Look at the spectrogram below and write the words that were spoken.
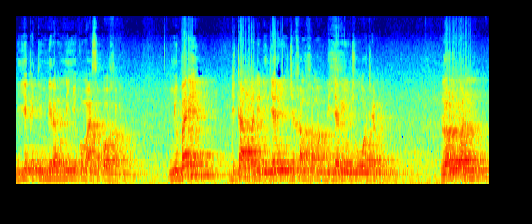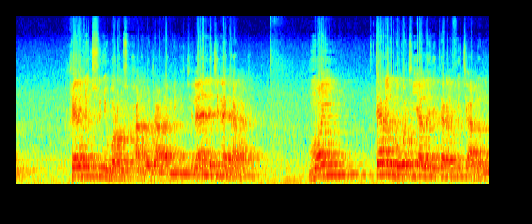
di yëkkati mbiram nit ñi commencé koo xam ñu bari di tàmbali di jariñu ci xam-xamam di jariñu ci wooteem loolu kon xereñu suñu borom subhanahu wa taala mi ngi ci leneen li ci nekkaat mooy teral bu ko ci yàlla di teral fii ci àdduna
